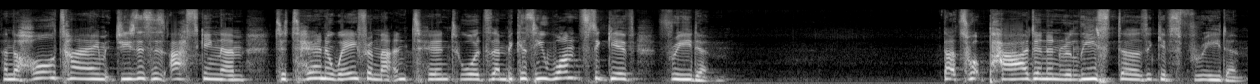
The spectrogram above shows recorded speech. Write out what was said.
And the whole time, Jesus is asking them to turn away from that and turn towards them because he wants to give freedom. That's what pardon and release does it gives freedom.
